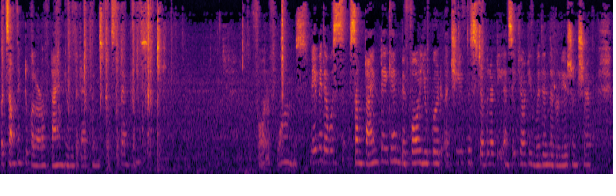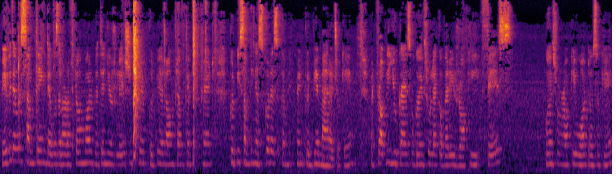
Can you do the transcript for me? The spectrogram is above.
But something took a lot of time here with the temperance. What's the temperance Four of Wands. Maybe there was some time taken before you could achieve the stability and security within the relationship. Maybe there was something, there was a lot of turmoil within your relationship. Could be a long-term commitment. Could be something as good as a commitment. Could be a marriage, okay? But probably you guys were going through like a very rocky phase going through rocky waters okay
